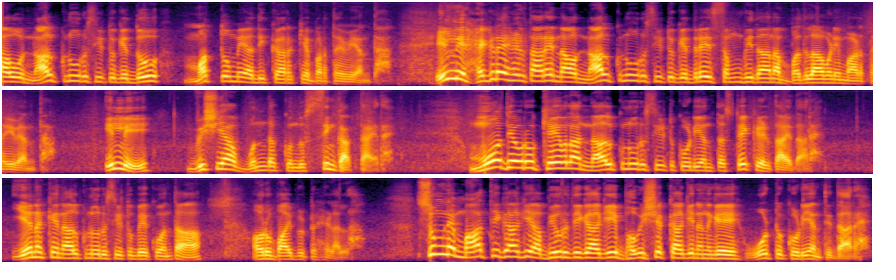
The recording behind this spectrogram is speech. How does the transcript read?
ನಾವು ನಾಲ್ಕುನೂರು ಸೀಟು ಗೆದ್ದು ಮತ್ತೊಮ್ಮೆ ಅಧಿಕಾರಕ್ಕೆ ಬರ್ತೇವೆ ಅಂತ. ಇಲ್ಲಿ ಹೆಗಡೆ ಹೇಳ್ತಾರೆ ನಾವು ನಾಲ್ಕುನೂರು ಸೀಟು ಗೆದ್ರೆ ಸಂವಿಧಾನ ಬದಲಾವಣೆ ಮಾಡ್ತೇವೆ ಅಂತ. ಇಲ್ಲಿ ವಿಷಯ ಒಂದಕ್ಕೊಂದು ಸಿಂಕ್ ಆಗ್ತಾ ಇದೆ. ಮೋದಿ ಅವರು ಕೇವಲ ನಾಲ್ಕುನೂರು ಸೀಟು ಕೊಡಿ ಅಂತಷ್ಟೇ ಕೇಳ್ತಾ ಇದ್ದಾರೆ. ಏನಕ್ಕೆ ನಾಲ್ಕುನೂರು ಸೀಟು ಬೇಕು ಅಂತ ಅವರು ಬಾಯ್ಬಿಟ್ಟು ಹೇಳಲ್ಲ. ಸುಮ್ಮನೆ ಮಾತಿಗಾಗಿ, ಅಭಿವೃದ್ಧಿಗಾಗಿ, ಭವಿಷ್ಯಕ್ಕಾಗಿ ನನಗೆ ಓಟು ಕೊಡಿ ಅಂತಿದ್ದಾರೆ.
